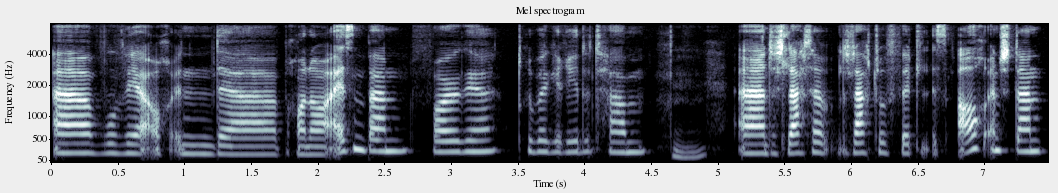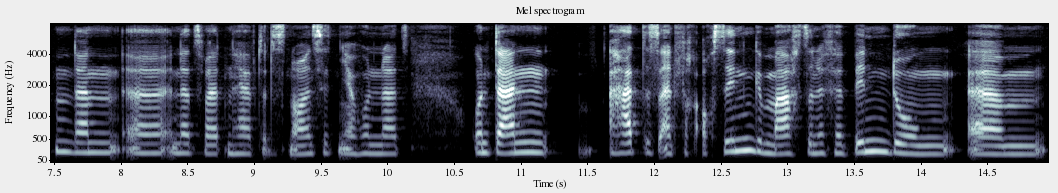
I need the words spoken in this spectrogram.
äh, wo wir auch in der Braunauer Eisenbahnfolge drüber geredet haben. Mhm. Äh, das Schlachthofviertel ist auch entstanden dann äh, in der zweiten Hälfte des 19. Jahrhunderts. Und dann hat es einfach auch Sinn gemacht, so eine Verbindung, ähm,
